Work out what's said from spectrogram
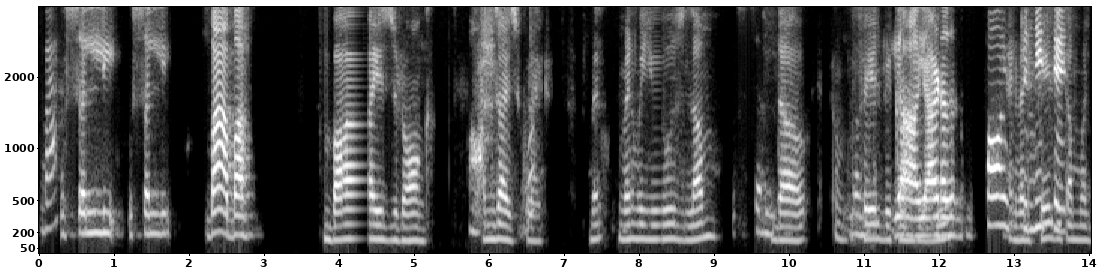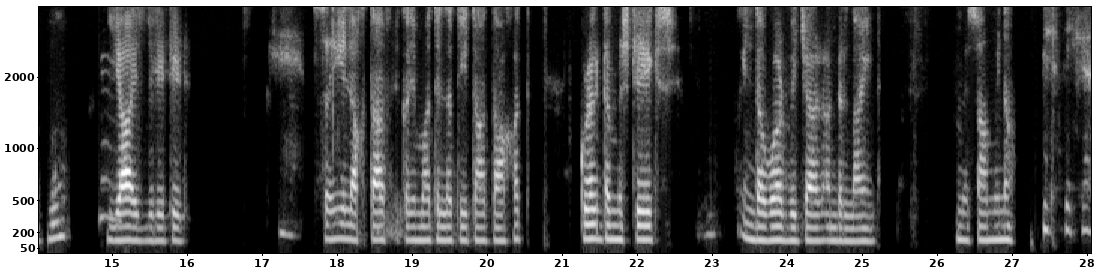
Ba? usalli usalli ba ba Ba is wrong. Oh. Hamza is correct. When when we use lam, the fail yeah becomes yeah majzoom, doesn't Oh, and when fail become majzoom, hmm. ya is deleted. Sahih al-akhta fi kalimat allati ta'taqat. Correct the mistakes in the word which are underlined. Miss Amina. Yes, teacher.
